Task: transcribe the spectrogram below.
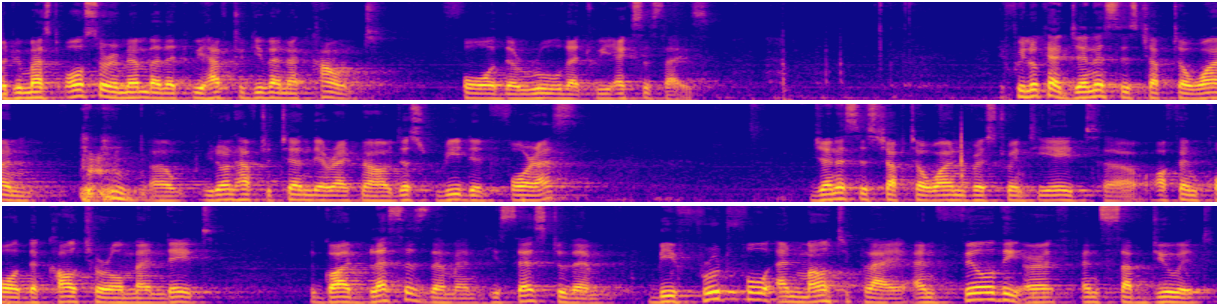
But we must also remember that we have to give an account for the rule that we exercise. If we look at Genesis chapter 1, uh, we don't have to turn there right now, just read it for us. Genesis chapter 1, verse 28, uh, often called the cultural mandate. God blesses them and he says to them, Be fruitful and multiply, and fill the earth and subdue it,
